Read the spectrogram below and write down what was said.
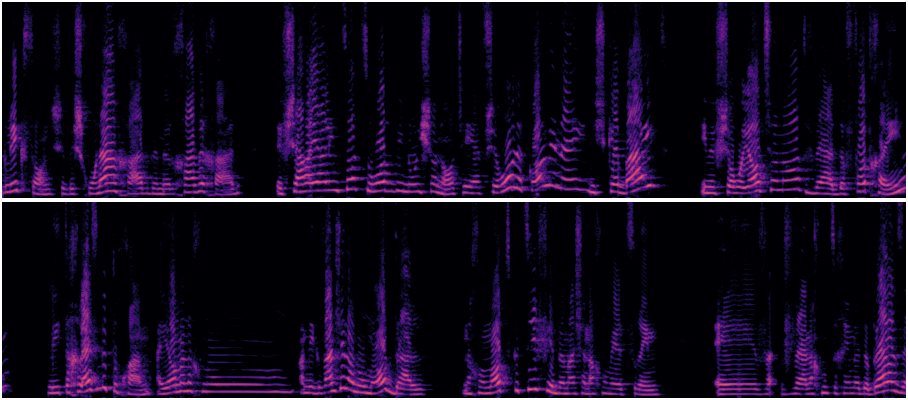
גליקסון, שבשכונה אחת, במרחב אחד, אפשר היה למצוא צורות בינוי שונות שיאפשרו לכל מיני משקי בית עם אפשרויות שונות והעדפות חיים להתאכלס בתוכם. היום אנחנו, המגוון שלנו הוא מאוד דל, אנחנו מאוד ספציפיים במה שאנחנו מייצרים אה, ואנחנו צריכים לדבר על זה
